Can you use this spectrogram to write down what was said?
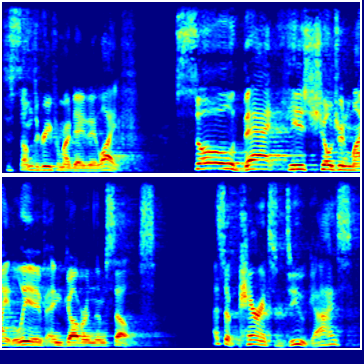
to some degree from our day to day life so that his children might live and govern themselves. That's what parents do, guys.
